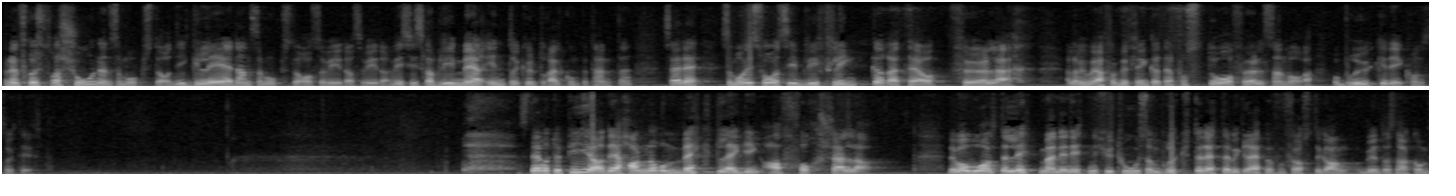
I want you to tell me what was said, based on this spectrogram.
På den frustrasjonen som oppstår, de gledene som oppstår osv. Hvis vi skal bli mer interkulturelt kompetente, så, det, så, må vi så å si bli flinkere til å føle eller vi må i hvert fall bli flinkere til å forstå følelsene våre og bruke dem konstruktivt. Stereotypier det handler om vektlegging av forskjeller. Det var Walter Lippmann i 1922 som brukte dette begrepet for første gang og begynte å snakke om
